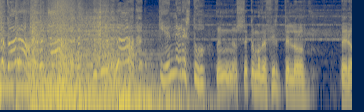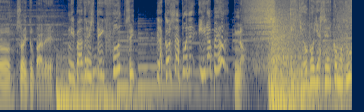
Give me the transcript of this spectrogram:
¡Socorro! ¿Quién eres tú? No sé cómo decírtelo, pero soy tu padre. ¿Mi padre es Bigfoot? Sí, ¿La cosa puede ir a peor? no. ¿Y yo voy a ser como tú?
